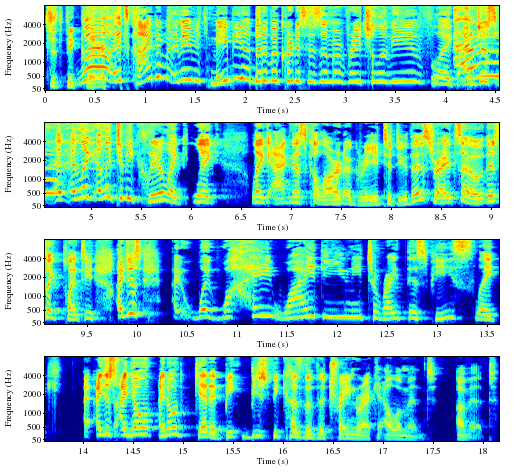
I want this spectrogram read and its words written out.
Just to be clear. Well, it's kind of. I mean, it's maybe a bit of a criticism of Rachel Aviv. Like, I'm just Oh. and, and like and like to be clear, like like like Agnes Callard agreed to do this, right? So there's like plenty. I just I, like why why do you need to write this piece? Like, I, I just I don't I don't get it. Be, just because of the train wreck element of it.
